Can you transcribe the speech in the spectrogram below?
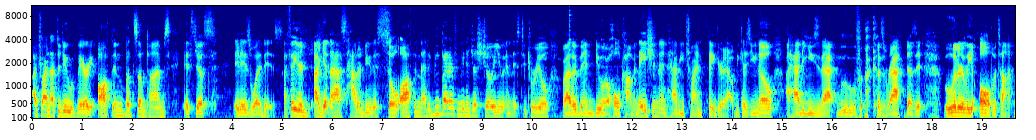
I try not to do very often, but sometimes it's just it is what it is. I figured I get asked how to do this so often that it'd be better for me to just show you in this tutorial rather than do a whole combination and have you try and figure it out because you know I had to use that move because Raph does it literally all the time.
